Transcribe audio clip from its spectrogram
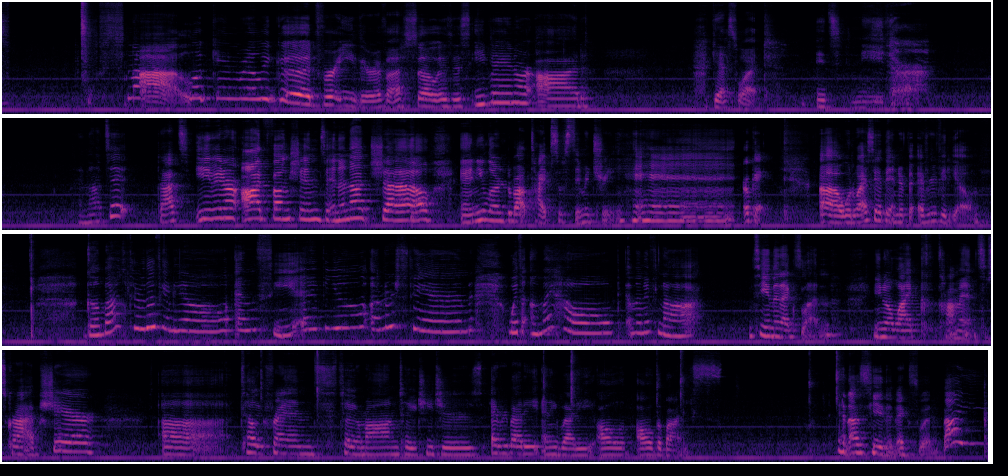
it's not looking really good for either of us. So is this even or odd? Guess what? It's neither. And that's it. That's even or odd functions in a nutshell. And you learned about types of symmetry. okay, uh, what do I say at the end of every video? Go back through the video and see if you understand with all my help. And then if not, see you in the next one. You know, like, comment, subscribe, share. Uh, tell your friends, tell your mom, tell your teachers, everybody, anybody, all, all the bodies. And I'll see you in the next one. Bye.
